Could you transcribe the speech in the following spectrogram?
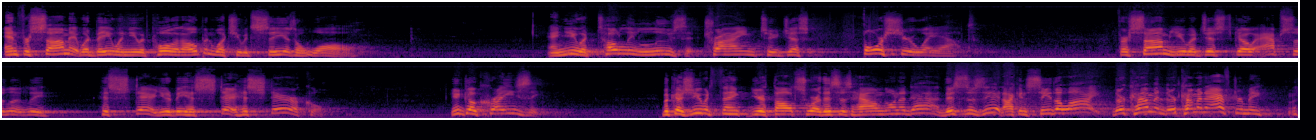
And for some, it would be when you would pull it open, what you would see is a wall. And you would totally lose it trying to just force your way out. For some, you would just go absolutely hysterical. You'd be hyster- hysterical. You'd go crazy. Because you would think your thoughts were, this is how I'm going to die. This is it. I can see the light. They're coming. They're coming after me.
